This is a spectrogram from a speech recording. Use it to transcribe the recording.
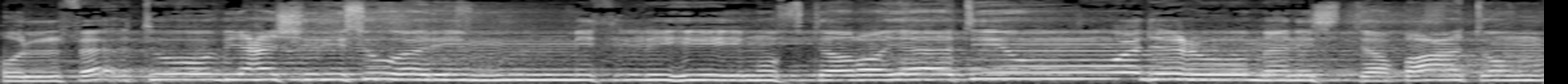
قل فأتوا بعشر سور مثله مفتريات وادعوا من استطعتم.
